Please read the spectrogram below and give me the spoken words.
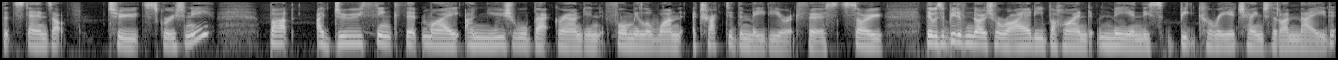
that stands up to scrutiny. But I do think that my unusual background in Formula One attracted the media at first. So there was a bit of notoriety behind me and this big career change that I made,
